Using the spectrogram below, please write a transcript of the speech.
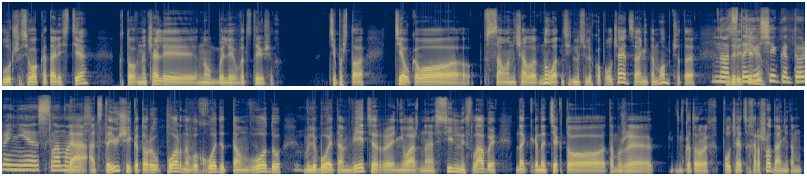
лучше всего катались те, кто вначале, ну, были в отстающих. Типа, что те, у кого с самого начала, ну, относительно все легко получается, они там оп, что-то Ну, отстающие, которые не сломались. Да, отстающие, которые упорно выходят там в воду, в любой там ветер, неважно, сильный, слабый, да, когда те, кто там уже, у которых получается хорошо, да, они там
